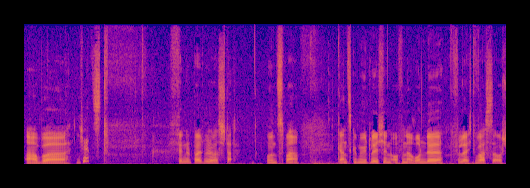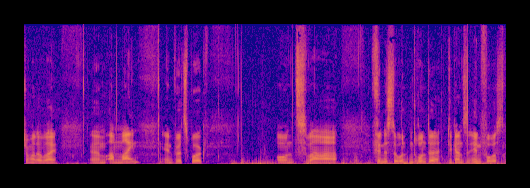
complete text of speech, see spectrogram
Aber jetzt findet bald wieder was statt. Und zwar ganz gemütlich in offener Runde. Vielleicht warst du auch schon mal dabei. Ähm, am Main in Würzburg. Und zwar findest du unten drunter die ganzen Infos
